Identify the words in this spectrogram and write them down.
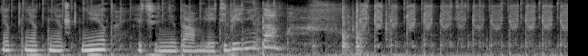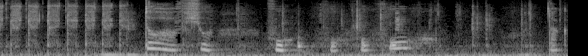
нет, нет, нет, нет. Я тебе не дам, я тебе не дам. Да, все. Фух, фух, фух, фух. Так.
